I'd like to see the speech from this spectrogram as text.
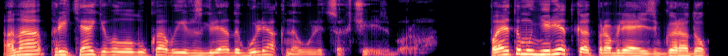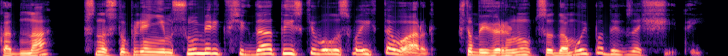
она притягивала лукавые взгляды гуляк на улицах Чейзборо. Поэтому, нередко отправляясь в городок одна, с наступлением сумерек всегда отыскивала своих товарок, чтобы вернуться домой под их защитой.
